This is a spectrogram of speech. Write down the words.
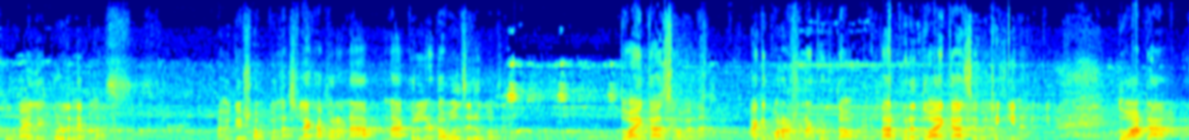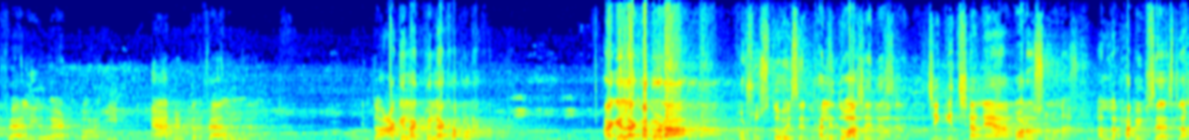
ফু পাইলে গোল্ডেন এ প্লাস আমি কই, সর্বনাশ, লেখাপড়া না না করলে ডবল জিরো পাবে। দোয়ায় কাজ হবে না। আগে পড়াশোনা করতে হবে, তারপরে দোয়ায় কাজ হবে, ঠিক কিনা? দোয়াটা ভ্যালিউ অ্যাড করে ইট অ্যাড দ্য ভ্যালিউ কিন্তু আগে লাগবে লেখাপড়া। আগে লেখাপড়া, অসুস্থ হয়েছেন খালি দোয়া চাইতেছেন, চিকিৎসা নেয়া বড় সুন্না আল্লাহর হাবিব সাহা ইসলাম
